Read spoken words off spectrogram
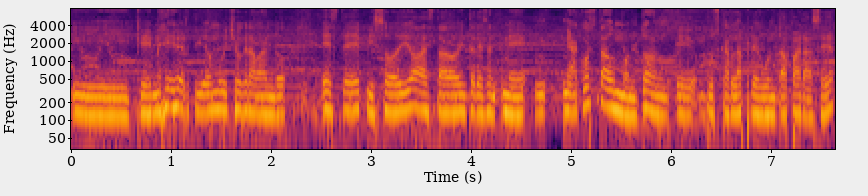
y que me he divertido mucho grabando este episodio, ha estado interesante, me, ha costado un montón eh, buscar la pregunta para hacer,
